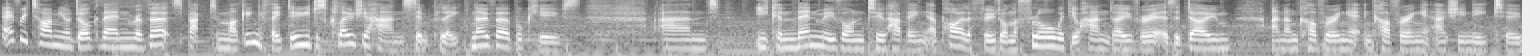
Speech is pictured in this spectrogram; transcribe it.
every time your dog then reverts back to mugging, if they do, you just close your hand simply, no verbal cues. And you can then move on to having a pile of food on the floor with your hand over it as a dome and uncovering it and covering it as you need to.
